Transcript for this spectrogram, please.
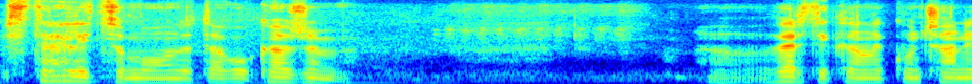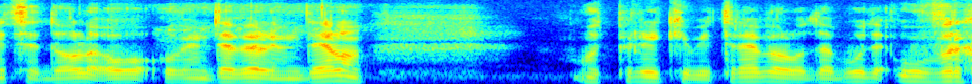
strelicom ovom da tako kažem vertikalne končanice dole ovim debelim delom otprilike bi trebalo da bude u vrh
